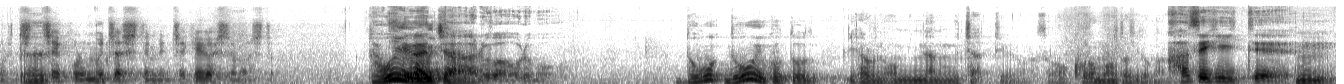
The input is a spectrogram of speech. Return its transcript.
俺ちっちゃい頃無茶してめっちゃ怪我してました。どういう無あ茶るわ俺もどうどういうことやるの？みんなの無茶っていうのはその子供の時とか風邪ひいてん。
